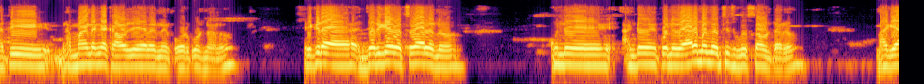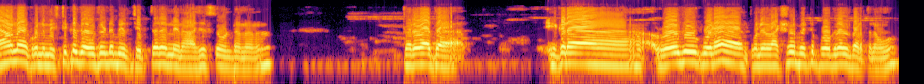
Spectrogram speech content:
అతి బ్రహ్మాండంగా కవర్ చేయాలని నేను కోరుకుంటున్నాను. ఇక్కడ జరిగే ఉత్సవాలను కొన్ని అంటే కొన్ని వేల మంది వచ్చి చూస్తూ ఉంటారు. నాకేమన్నా కొన్ని మిస్టేక్లు జరుగుతుంటే మీరు చెప్తారని నేను ఆశిస్తూ ఉంటున్నాను. తర్వాత ఇక్కడ రోజు కూడా కొన్ని లక్షలు పెట్టి ప్రోగ్రాంలు పెడుతున్నాము.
